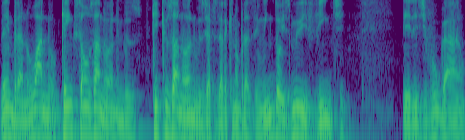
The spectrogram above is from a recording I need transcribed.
Lembrando, o quem que são os anônimos? O que, que os anônimos já fizeram aqui no Brasil? Em 2020, eles divulgaram.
